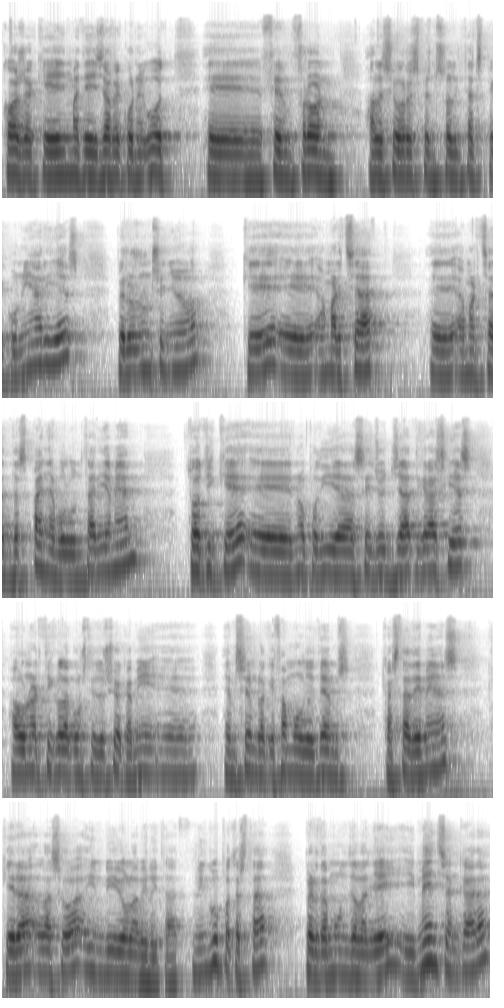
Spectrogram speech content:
cosa que ell mateix ha reconegut eh, fent front a les seves responsabilitats pecuniàries, però és un senyor que eh, ha marxat eh, ha marxat d'Espanya voluntàriament, tot i que eh, no podia ser jutjat gràcies a un article de la Constitució que a mi eh, em sembla que fa molt de temps que està de més, que era la seva inviolabilitat. Ningú pot estar per damunt de la llei i menys encara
